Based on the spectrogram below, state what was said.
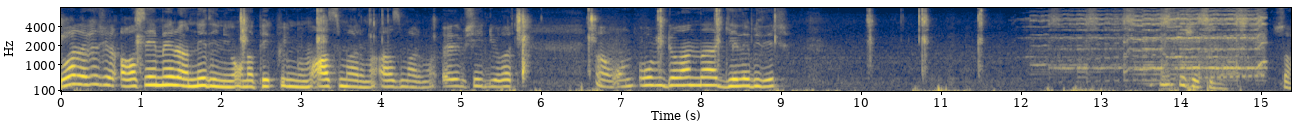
Bu arada arkadaşlar ASMR ne deniyor ona pek bilmiyorum. Asmar mı azmar mı öyle bir şey diyorlar. Tamam o, o videodan da gelebilir. Teşekkürler. Sağ ol.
